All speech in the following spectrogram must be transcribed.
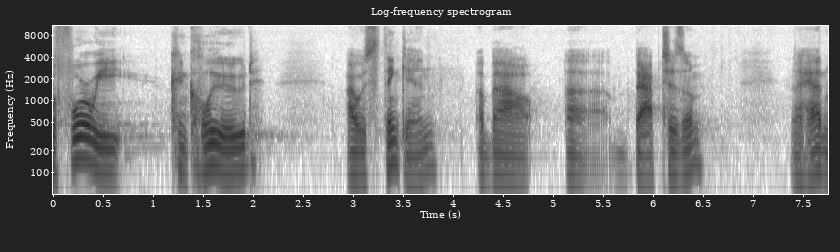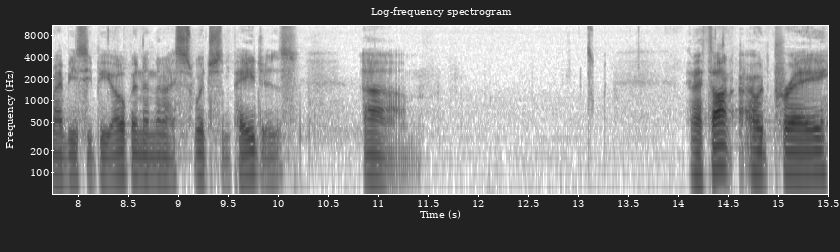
before we conclude, I was thinking about uh, baptism. And I had my BCP open, and then I switched some pages. Um, and I thought I would pray,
